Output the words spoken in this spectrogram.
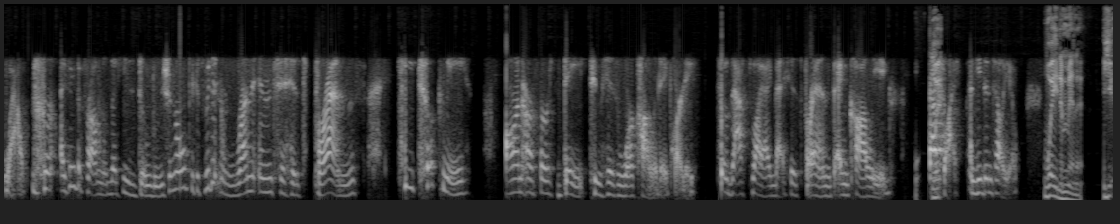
wow. I think the problem is that he's delusional because we didn't run into his friends. He took me on our first date to his work holiday party. So that's why I met his friends and colleagues. That's Wait. why. And he didn't tell you. Wait a minute. You-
